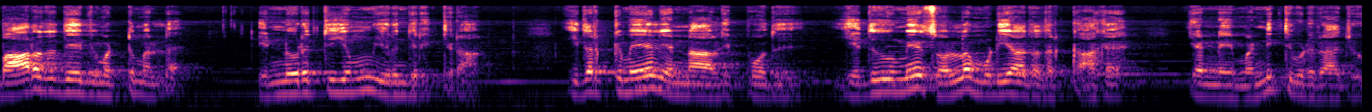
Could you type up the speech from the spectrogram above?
பாரத தேவி மட்டுமல்ல இன்னொருத்தியும் இருந்திருக்கிறாள். இதற்கு மேல் என்னால் இப்போது எதுவுமே சொல்ல முடியாததற்காக என்னை மன்னித்து விடு ராஜு.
